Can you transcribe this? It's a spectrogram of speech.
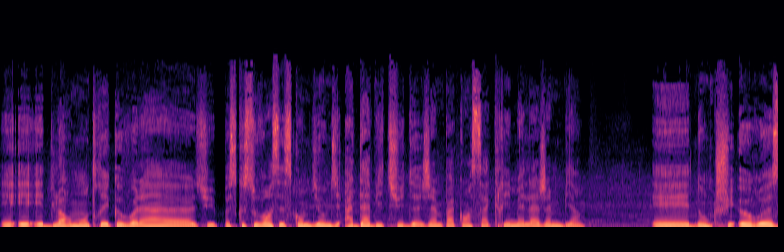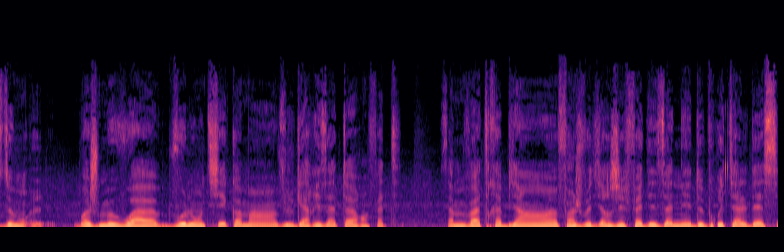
et, de leur montrer que voilà, euh, tu, parce que souvent c'est ce qu'on me dit, on me dit ah d'habitude j'aime pas quand ça crie, mais là j'aime bien. Et donc je suis heureuse de mon, moi je me vois volontiers comme un vulgarisateur en fait. Ça me va très bien. Enfin, je veux dire, j'ai fait des années de Brutal Death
